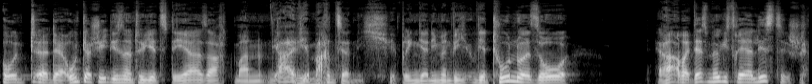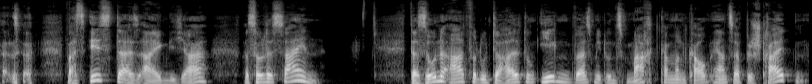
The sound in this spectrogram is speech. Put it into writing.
und äh, der Unterschied ist natürlich jetzt der, sagt man, ja, wir machen es ja nicht, wir bringen ja niemanden, wir, wir tun nur so, ja, aber das möglichst realistisch. Also, was ist das eigentlich, ja? Was soll das sein? Dass so eine Art von Unterhaltung irgendwas mit uns macht, kann man kaum ernsthaft bestreiten.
